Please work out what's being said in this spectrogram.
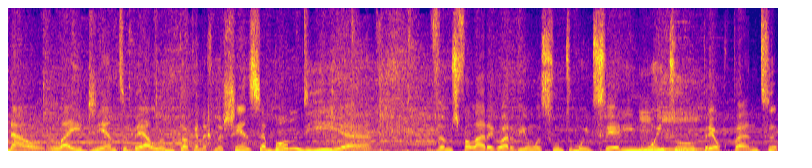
Now. Lady Antebellum toca na Renascença. Bom dia! Vamos falar agora de um assunto muito sério e muito preocupante.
